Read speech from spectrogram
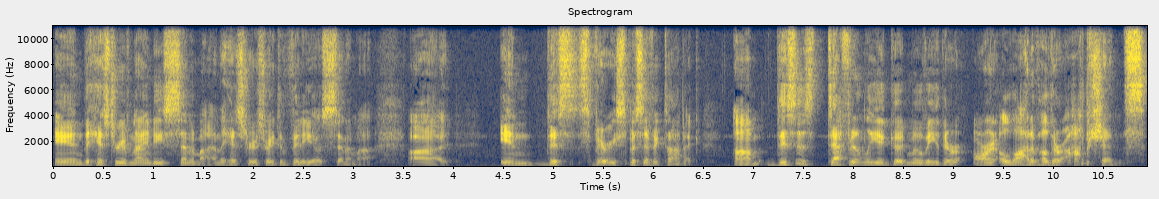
in the history of '90s cinema, and the history of straight-to-video cinema, uh, in this very specific topic. Um, this is definitely a good movie. There aren't a lot of other options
